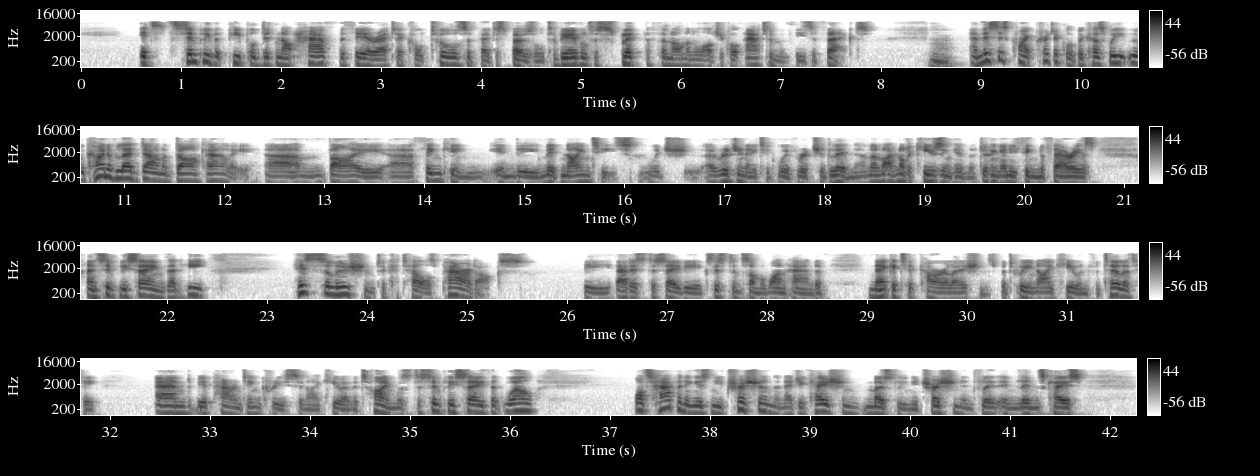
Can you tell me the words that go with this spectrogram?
it's simply that people did not have the theoretical tools at their disposal to be able to split the phenomenological atom of these effects. Mm. And this is quite critical because we, we, were kind of led down a dark alley um, by uh, thinking in the mid 90s, which originated with Richard Lynn. And I'm, I'm not accusing him of doing anything nefarious. I'm simply saying that he, his solution to Cattell's paradox, the, that is to say, the existence on the one hand of negative correlations between IQ and fertility, and the apparent increase in IQ over time, was to simply say that, well, what's happening is nutrition and education, mostly nutrition in, in Lynn's case,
